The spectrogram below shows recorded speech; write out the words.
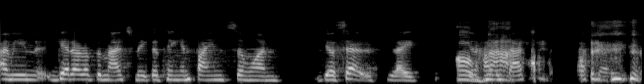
i mean get out of the matchmaker thing and find someone yourself? Like oh you know, how did that happen?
